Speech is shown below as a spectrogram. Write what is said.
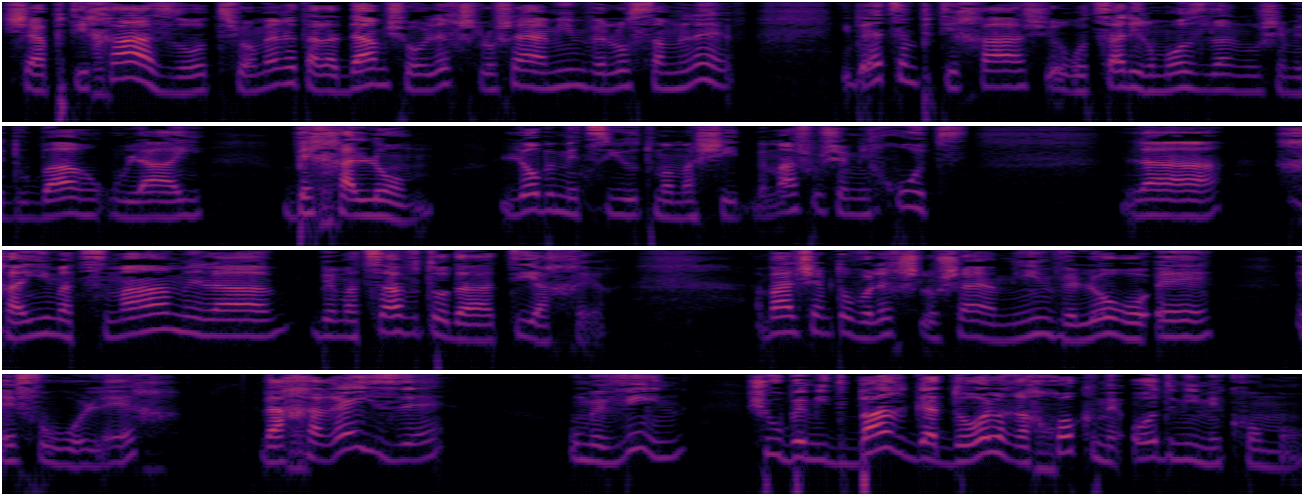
שהפתיחה הזאת, שאומרת על אדם שהולך שלושה ימים ולא שם לב, היא בעצם פתיחה שרוצה לרמוז לנו שמדובר אולי בחלום, לא במציאות ממשית, במשהו שמחוץ לחיים עצמם, אלא במצב תודעתי אחר. הבעל שם טוב הולך שלושה ימים ולא רואה איפה הוא הולך, ואחרי זה הוא מבין שהוא במדבר גדול רחוק מאוד ממקומו.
